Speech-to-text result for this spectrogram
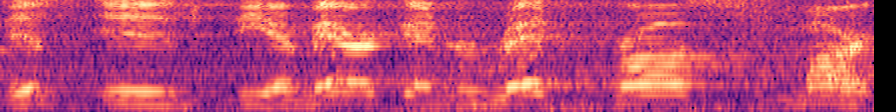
this is the American Red Cross March.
